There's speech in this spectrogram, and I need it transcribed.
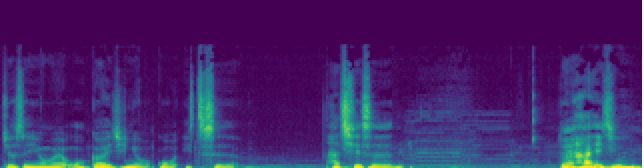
就是因为我哥已经有过一次，他其实对他已经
